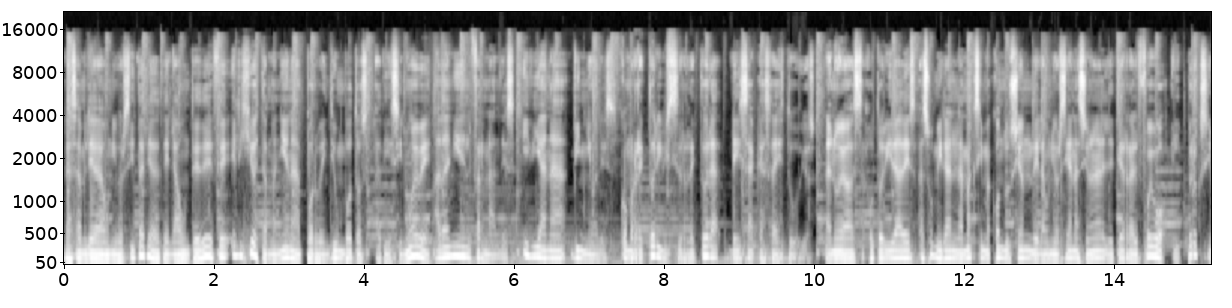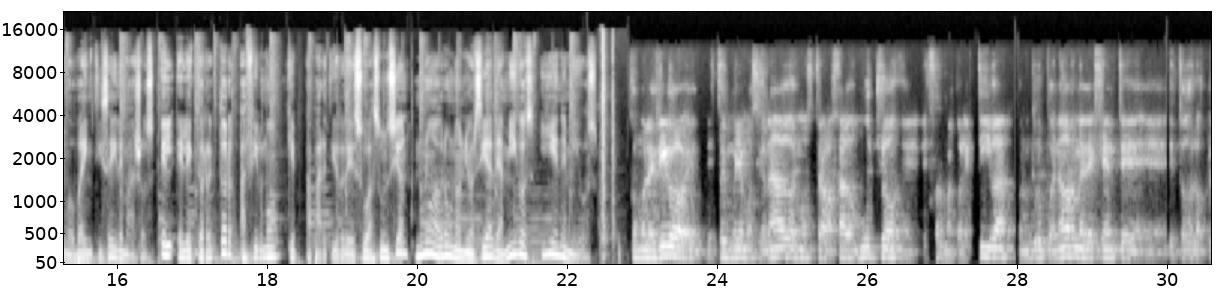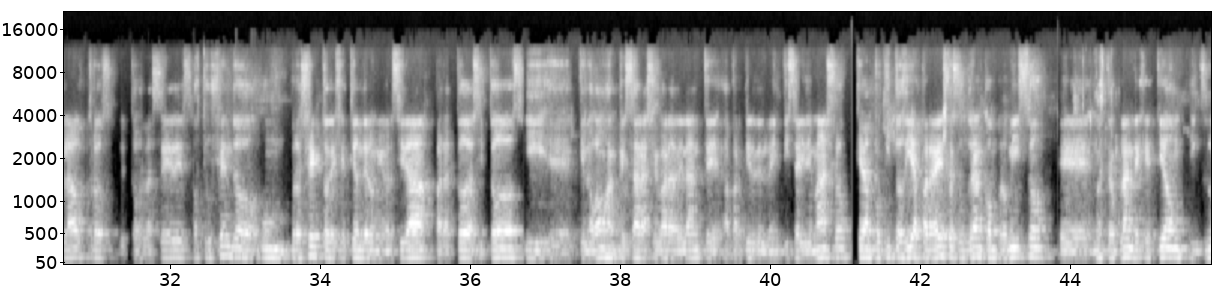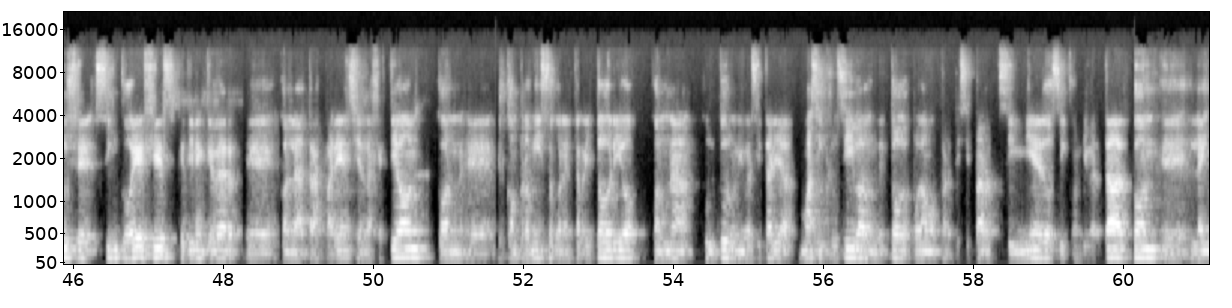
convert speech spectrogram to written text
La Asamblea Universitaria de la UNTDF eligió esta mañana por 21 votos a 19 a Daniel Fernández y Diana Viñoles como rector y vicerrectora de esa casa de estudios. Las nuevas autoridades asumirán la máxima conducción de la Universidad Nacional de Tierra del Fuego el próximo 26 de mayo. El electo rector afirmó que a partir de su asunción no habrá una universidad de amigos y enemigos. Como les digo, eh, estoy muy emocionado, hemos trabajado mucho eh, de forma colectiva, con un grupo enorme de gente eh, de todos los claustros, de todas las sedes, construyendo un proyecto de gestión de la universidad para todas y todos y que lo vamos a empezar a llevar adelante a partir del 26 de mayo. Quedan poquitos días para eso, es un gran compromiso. nuestro plan de gestión incluye cinco ejes que tienen que ver con la transparencia en la gestión, con el compromiso con el territorio, con una cultura universitaria más inclusiva, donde todos podamos participar sin miedos y con libertad, con, eh, la,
